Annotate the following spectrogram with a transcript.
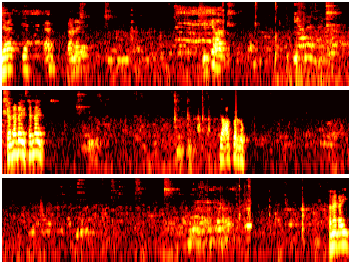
यस यस सैनिटाइज सैनिटाइज क्या आप कर दो। सैनिटाइज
